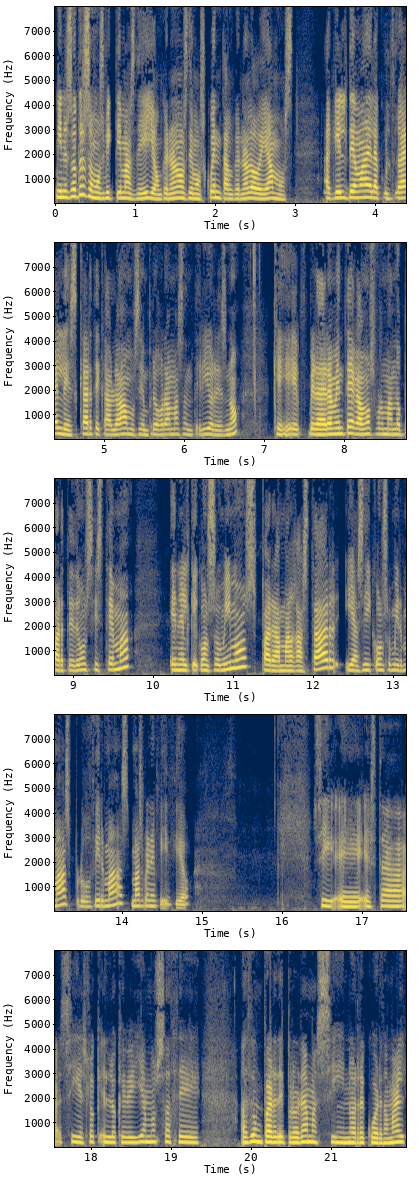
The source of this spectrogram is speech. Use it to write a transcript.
Y nosotros somos víctimas de ello, aunque no nos demos cuenta, aunque no lo veamos. Aquí el tema de la cultura del descarte que hablábamos en programas anteriores, ¿no? Que verdaderamente acabamos formando parte de un sistema en el que consumimos para malgastar y así consumir más, producir más, más beneficio. Sí, eh, esta, sí, es lo que, lo que veíamos hace, hace un par de programas, si no recuerdo mal,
